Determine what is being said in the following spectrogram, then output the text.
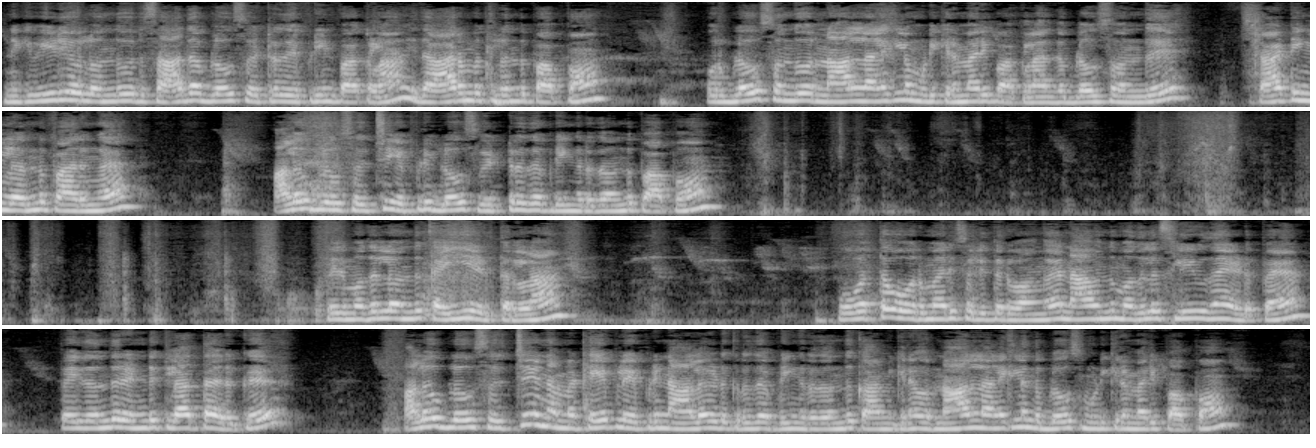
இன்னைக்கு வீடியோவில் வந்து ஒரு சாதா ப்ளவுஸ் வெட்டுறது எப்படின்னு பார்க்கலாம். இது ஆரம்பத்துலேருந்து பார்ப்போம். ஒரு ப்ளவுஸ் வந்து ஒரு நாலு நாளைக்குள்ள முடிக்கிற மாதிரி பார்க்கலாம். இந்த ப்ளவுஸை வந்து ஸ்டார்டிங்லேருந்து பாருங்கள் அளவு ப்ளவுஸ் வச்சு எப்படி ப்ளவுஸ் வெட்டுறது அப்படிங்கிறத வந்து பார்ப்போம். இப்போ இது முதல்ல வந்து கையை எடுத்துடலாம். ஒவ்வொருத்த ஒவ்வொரு மாதிரி சொல்லி தருவாங்க. நான் வந்து முதல்ல ஸ்லீவ் தான் எடுப்பேன். இப்போ இது வந்து ரெண்டு கிளாத்தாக இருக்குது அளவு ப்ளவுஸ் வச்சு நம்ம டேப்பில் எப்படி நான் அளவு எடுக்கிறது அப்படிங்கிறத வந்து காமிக்கிறேன். ஒரு நாலு நாளைக்குள்ள இந்த ப்ளவுஸ் முடிக்கிற மாதிரி பார்ப்போம்.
